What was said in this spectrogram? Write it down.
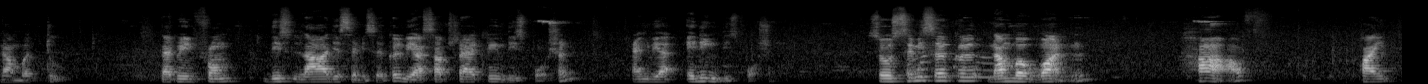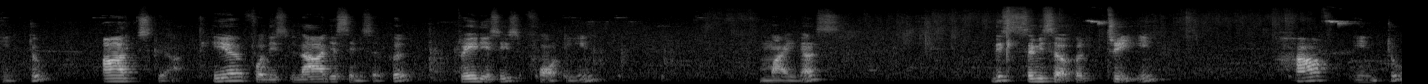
number 2 that means from this largest semicircle we are subtracting this portion and we are adding this portion. So semicircle number 1 half pi into r square here for this largest semicircle, radius is 14 minus this semicircle 3 half into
